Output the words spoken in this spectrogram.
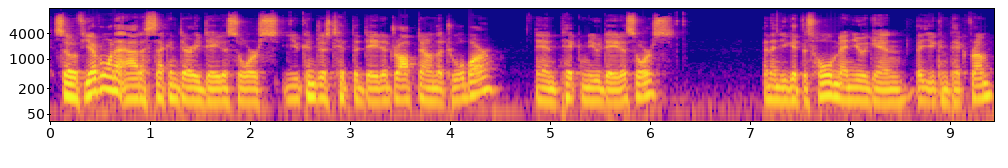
So if you ever want to add a secondary data source, you can just hit the data drop down in the toolbar and pick new data source and then you get this whole menu again that you can pick from.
